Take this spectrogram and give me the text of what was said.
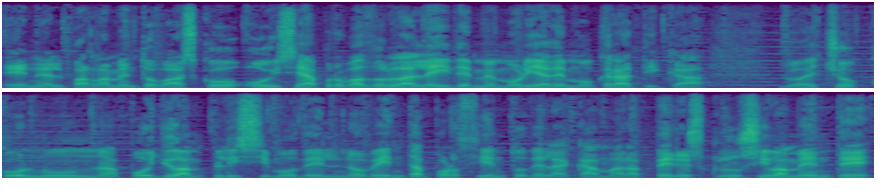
En el Parlamento Vasco hoy se ha aprobado la Ley de Memoria Democrática. Lo ha hecho con un apoyo amplísimo del 90% de la Cámara, pero exclusivamente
